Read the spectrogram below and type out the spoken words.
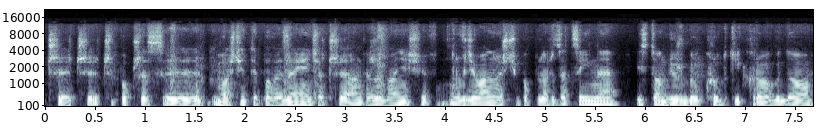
czy, czy, czy poprzez y, właśnie typowe zajęcia, czy angażowanie się w, w działalności popularyzacyjne. I stąd już był krótki krok do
